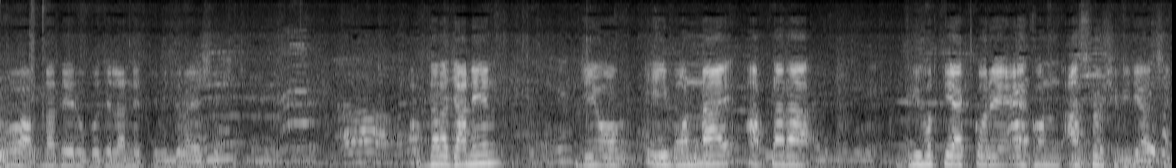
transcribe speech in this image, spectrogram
সহ আপনাদের উপজেলার নেতৃবৃন্দরা এসেছি। আপনারা জানেন যে এই বন্যায় আপনারা গৃহত্যাগ করে এখন আশ্রয় শিবিরে আছেন।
